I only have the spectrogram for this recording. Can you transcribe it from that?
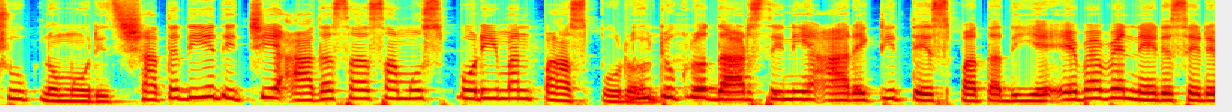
শুকনো মরিচ, সাথে দিয়ে দিচ্ছি আধা চা চামচ পরিমাণ পাঁচ ফোড়ন। দুই টুকরো দারচিনি আর একটি তেজপাতা দিয়ে এভাবে নেড়ে সেড়ে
